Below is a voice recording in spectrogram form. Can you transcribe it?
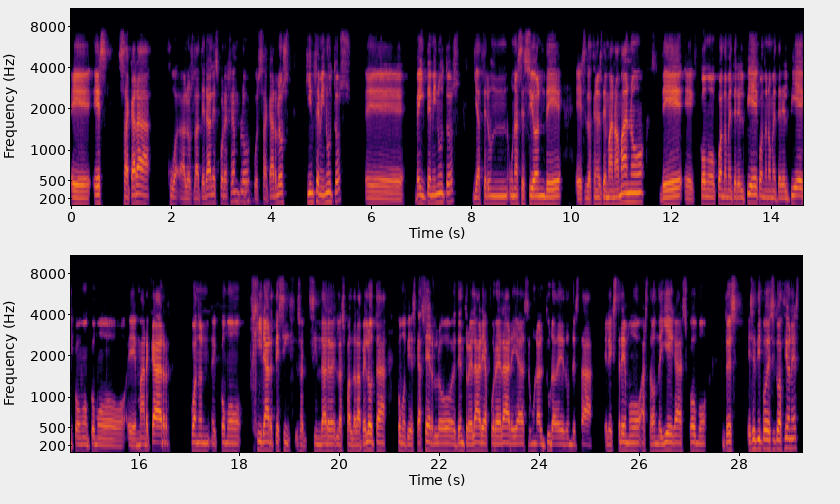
es sacar a, a, los laterales, por ejemplo, pues sacarlos 15 minutos, 20 minutos y hacer una sesión de eh, situaciones de mano a mano, de eh, cómo, cuándo meter el pie, cuándo no meter el pie, cómo, cómo eh, marcar, cuándo, cómo girarte sin, sin, dar la espalda a la pelota, cómo tienes que hacerlo, dentro del área, fuera del área, según la altura de dónde está el extremo, hasta dónde llegas, cómo. Entonces, ese tipo de situaciones,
